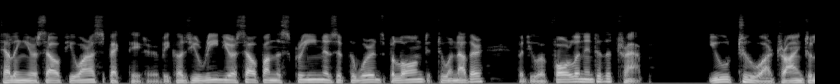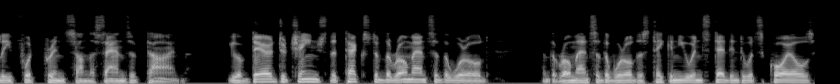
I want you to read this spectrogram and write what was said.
telling yourself you are a spectator because you read yourself on the screen as if the words belonged to another, but you have fallen into the trap. You, too, are trying to leave footprints on the sands of time. You have dared to change the text of the romance of the world, and the romance of the world has taken you instead into its coils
